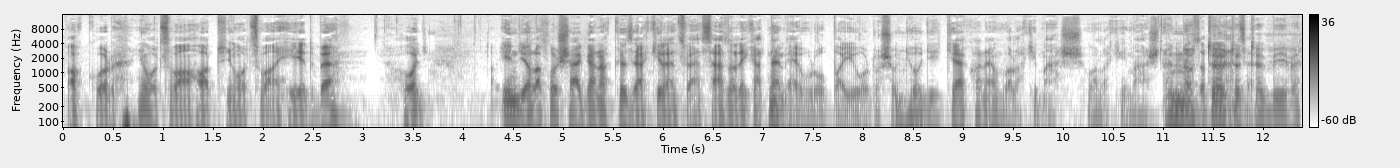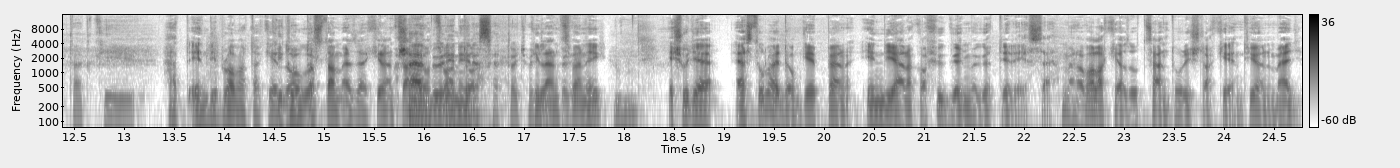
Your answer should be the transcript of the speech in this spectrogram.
akkor 86-87-ben, hogy India lakosságának közel 90%-át nem európai orvosok uh-huh. gyógyítják, hanem valaki más. Valaki más. Ön ott töltött több évet, tehát ki... Hát én diplomataként ki dolgoztam 1980 hogy 90-ig, uh-huh. és ugye ez tulajdonképpen Indiának a függöny mögötti része, mert ha valaki az utcán turistaként jön, megy,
